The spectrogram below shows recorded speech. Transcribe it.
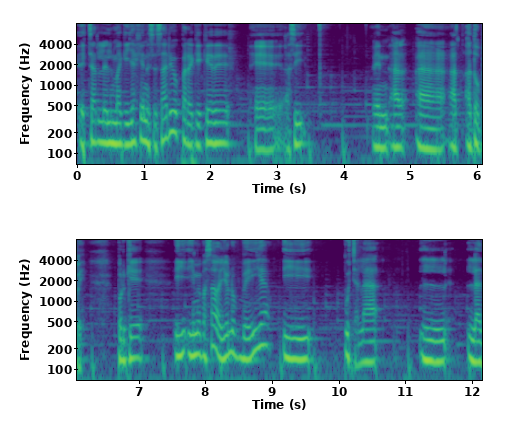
echarle el maquillaje necesario para que quede eh, así en- a, a- a- a tope. Porque, y, y me pasaba, yo los veía y, pucha, la, la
